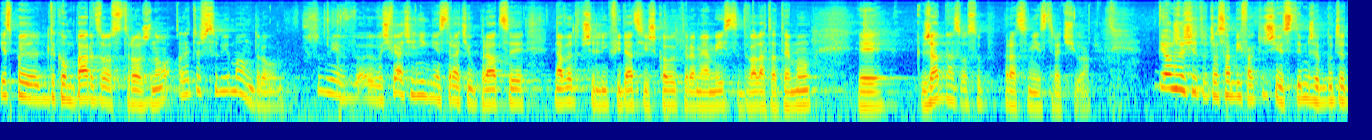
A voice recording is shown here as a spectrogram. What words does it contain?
jest polityką bardzo ostrożną, ale też sobie mądrą. W sumie w, w oświacie nikt nie stracił pracy, nawet przy likwidacji szkoły, która miała miejsce dwa lata temu. y, Żadna z osób pracy nie straciła. Wiąże się to czasami faktycznie z tym, że budżet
